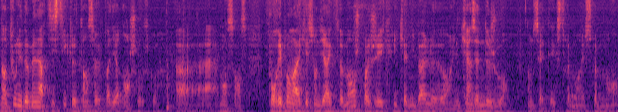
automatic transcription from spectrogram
Dans tous les domaines artistiques, le temps, ça ne veut pas dire grand-chose, à, mon sens. Pour répondre à la question directement, je crois que j'ai écrit Cannibal euh, en une quinzaine de jours. Donc ça a été extrêmement, extrêmement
